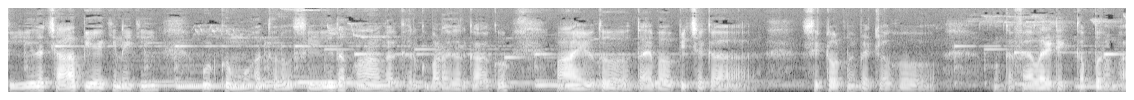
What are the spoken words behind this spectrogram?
سیدھا چائے پیے کہ نہیں کہ اٹھ کو منہ ہاتھ دھلو سیدھا وہاں گا گھر کو بڑا گھر کا کو وہاں آئے گا تو طیبہ پیچھے کا سٹ آؤٹ میں بیٹھ لگو ان کا فیوریٹ ایک کپ رنگا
